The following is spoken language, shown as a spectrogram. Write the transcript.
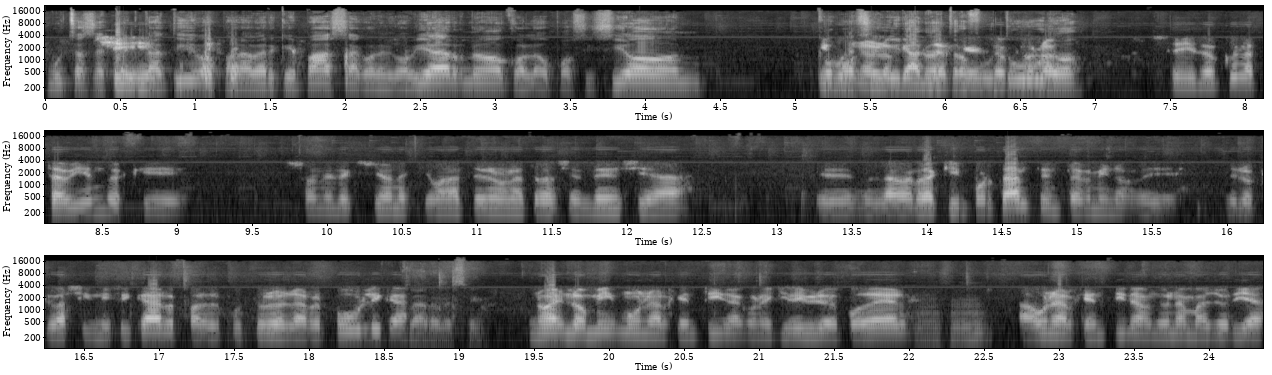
Muchas expectativas para ver qué pasa con el gobierno, con la oposición, cómo bueno, lo seguirá que- nuestro que- lo que futuro. uno- Sí, lo que uno está viendo es que son elecciones que van a tener una trascendencia, eh, la verdad que importante en términos de, de lo que va a significar para el futuro de la República. Claro que sí. No es lo mismo una Argentina con equilibrio de poder a una Argentina donde una mayoría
